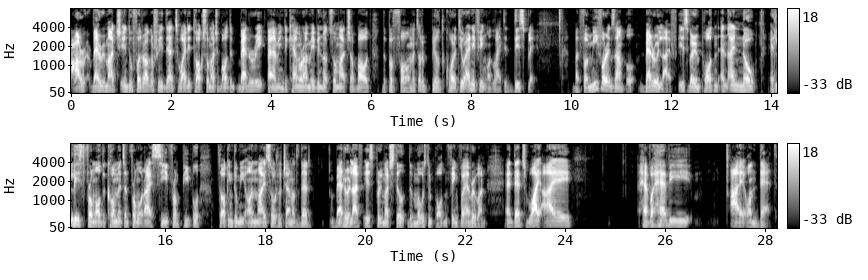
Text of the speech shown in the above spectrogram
are very much into photography. That's why they talk so much about the battery. I mean, the camera, maybe not so much about the performance or the build quality or anything on like the display. But for me, for example, battery life is very important. And I know, at least from all the comments and from what I see from people talking to me on my social channels, that battery life is pretty much still the most important thing for everyone. And that's why I have a heavy eye on that.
